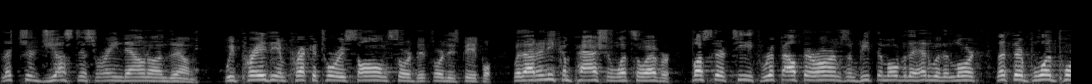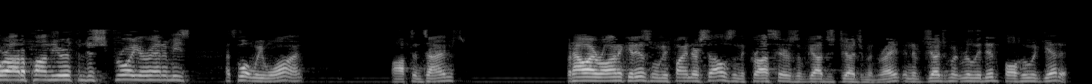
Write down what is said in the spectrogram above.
let your justice rain down on them. We pray the imprecatory psalms toward, toward these people without any compassion whatsoever. Bust their teeth, rip out their arms, and beat them over the head with it. Lord, let their blood pour out upon the earth and destroy your enemies. That's what we want, oftentimes. But how ironic it is when we find ourselves in the crosshairs of God's judgment, right? And if judgment really did fall, who would get it?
